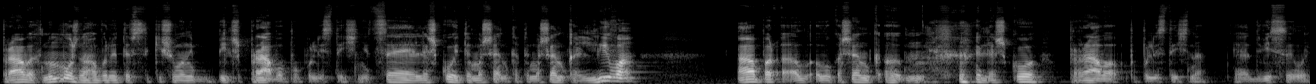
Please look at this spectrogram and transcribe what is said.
правих. Ну, можна говорити все таки, що вони більш правопопулістичні. Це Ляшко і Тимошенко. Тимошенко ліва, а Лукашенко ем, Ляшко правопопулістична. Е, Дві сили.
